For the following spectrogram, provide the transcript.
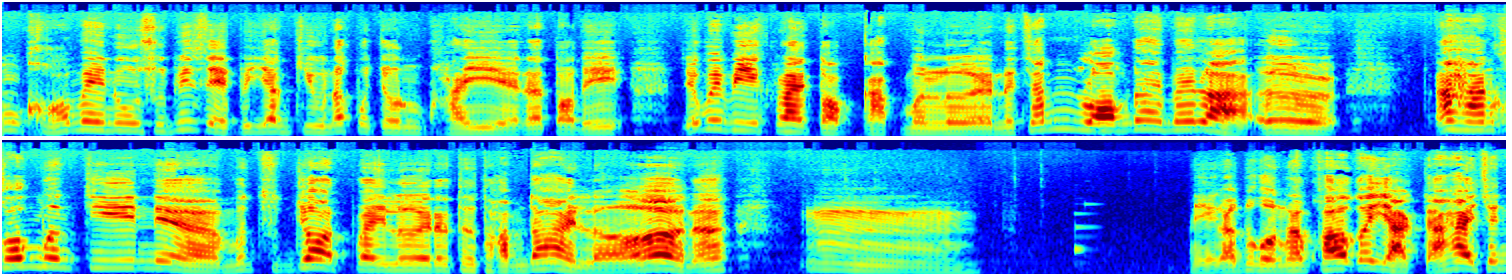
ำขอเมนูสุดพิเศษไปยังคิวนักผจญภัยนะตอนนี้ ยังไม่มีใครตอบกลับมาเลยนะฉันลองได้ไหมล่ะ เออ อาหารของเมืองจีนเนี่ย มันสุดยอดไปเลยนะเธอทำได้เหรอนะ อืมนี่ครับทุกคนครับเขาก็อยากจะให้ฉัน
